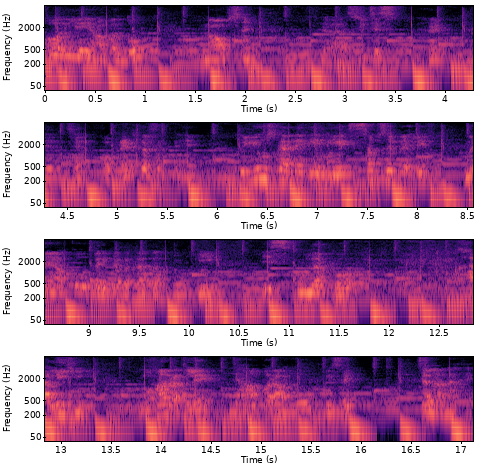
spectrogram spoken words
और ये यहाँ पर दो नॉब्स हैं स्विचेस हैं जिनसे हम ऑपरेट कर सकते हैं। तो यूज़ करने के लिए सबसे पहले मैं आपको तरीका बताता हूँ कि इस कूलर को खाली ही वहाँ रख लें जहाँ पर आपको इसे चलाना है।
